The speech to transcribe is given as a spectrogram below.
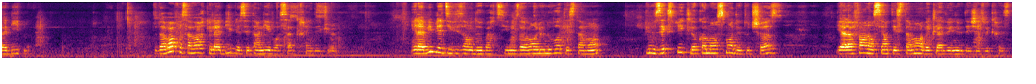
la Bible. Tout d'abord, il faut savoir que la Bible, c'est un livre sacré de Dieu. Et la Bible est divisée en deux parties. Nous avons le Nouveau Testament, qui nous explique le commencement de toutes choses, et à la fin l'Ancien Testament avec la venue de Jésus-Christ.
